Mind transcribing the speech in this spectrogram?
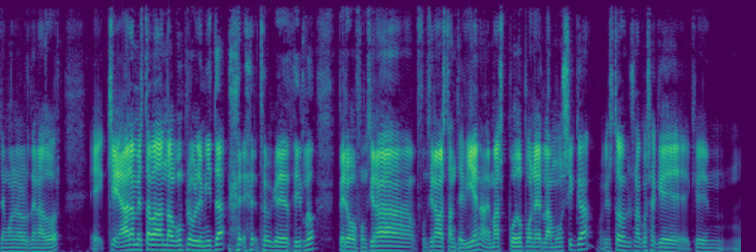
tengo en el ordenador, eh, que ahora me estaba dando algún problemita, tengo que decirlo, pero funciona, funciona bastante bien. Además, puedo poner la música, porque esto es una cosa que, mm,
